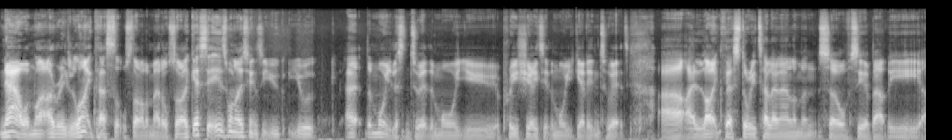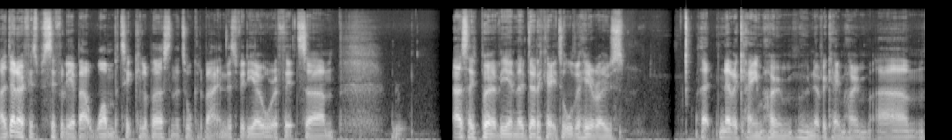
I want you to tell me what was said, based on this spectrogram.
Now I'm like I really like that sort of style of metal. So I guess it is one of those things that you you uh, the more you listen to it, the more you appreciate it, the more you get into it. Uh, I like their storytelling element. So obviously about the, I don't know if it's specifically about one particular person they're talking about in this video, or if it's, um, as they put at the end, they're dedicated to all the heroes that never came home, who never came home. Um,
